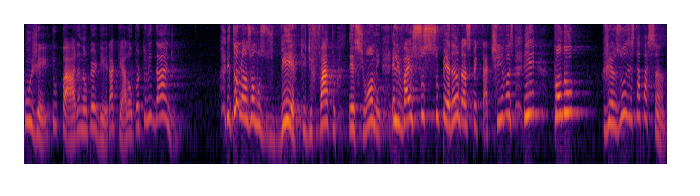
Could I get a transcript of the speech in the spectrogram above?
um jeito para não perder aquela oportunidade. Então nós vamos ver que de fato esse homem, ele vai superando as expectativas e quando Jesus está passando,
